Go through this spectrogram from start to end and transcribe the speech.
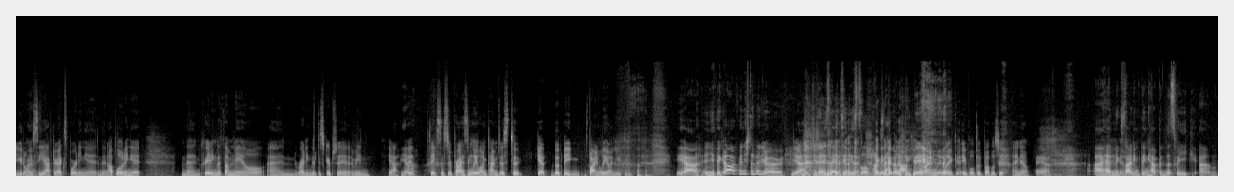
you'd only right. see after exporting it and then uploading it, and then creating the thumbnail and writing the description. I mean, yeah, yeah. it takes a surprisingly long time just to get the thing finally on YouTube. Yeah, and you think, oh, I finished the video. Yeah. And two days later, you're still trying exactly. get it You're finally like able to publish it. I know. Yeah. I, I had an know. exciting thing happen this week. Um,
